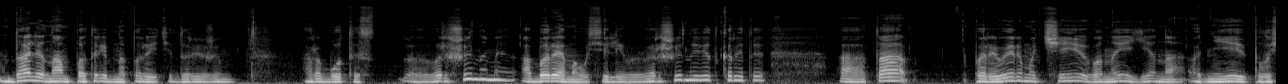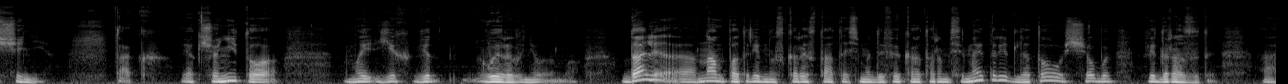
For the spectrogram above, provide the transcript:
далі нам потрібно перейти до режиму роботи з е, вершинами, а беремо усі ліві вершини відкрити та перевіримо, чи вони є на однієї площині. Так, Якщо ні, то ми їх від... вирівнюємо. Далі е, нам потрібно скористатись модифікатором симетрії для того, щоб відразити. Е,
